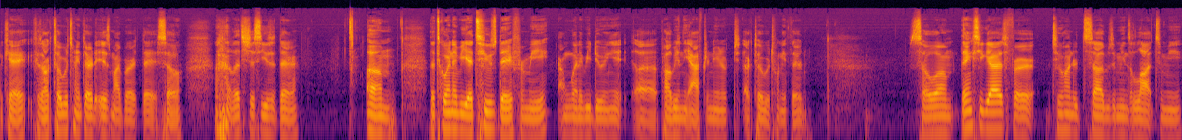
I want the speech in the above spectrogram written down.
okay? Because October 23rd is my birthday, so let's just use it there. Um, that's going to be a Tuesday for me. I'm going to be doing it uh, probably in the afternoon of October 23rd. So um, thanks you guys for 200 subs. It means a lot to me.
